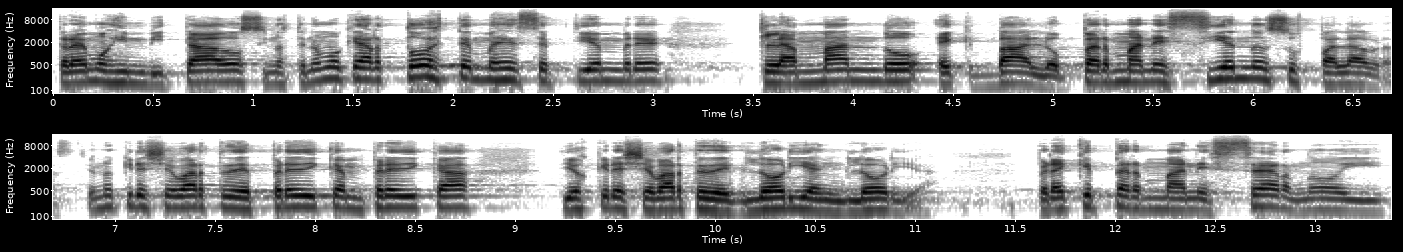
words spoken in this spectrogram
traemos invitados y nos tenemos que dar todo este mes de septiembre clamando ekbalo, permaneciendo en sus palabras. Dios no quiere llevarte de prédica en prédica, Dios quiere llevarte de gloria en gloria. Pero hay que permanecer, ¿no? Y,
